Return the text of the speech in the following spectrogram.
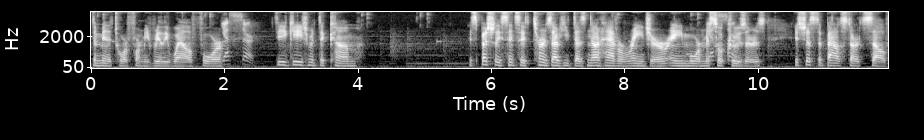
the Minotaur for me really well for yes, the engagement to come. Especially since it turns out he does not have a Ranger or any more missile cruisers. It's just the Battlestar itself.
